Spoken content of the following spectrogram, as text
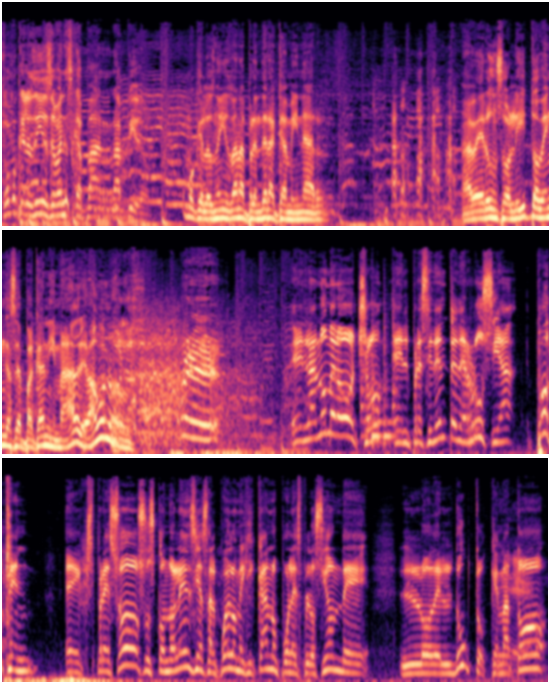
¿Cómo que los niños se van a escapar rápido? ¿Cómo que los niños van a aprender a caminar? A ver, un solito, véngase para acá, ni madre, vámonos. En la número 8, el presidente de Rusia, Putin, expresó sus condolencias al pueblo mexicano por la explosión de lo del ducto que mató.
